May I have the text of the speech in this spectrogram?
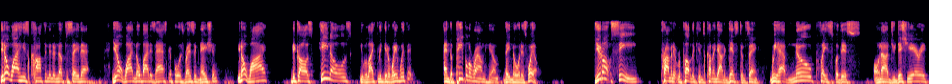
You know why he's confident enough to say that? You know why nobody's asking for his resignation? You know why? Because he knows he will likely get away with it. And the people around him, they know it as well. You don't see prominent Republicans coming out against him saying, we have no place for this on our judiciary.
